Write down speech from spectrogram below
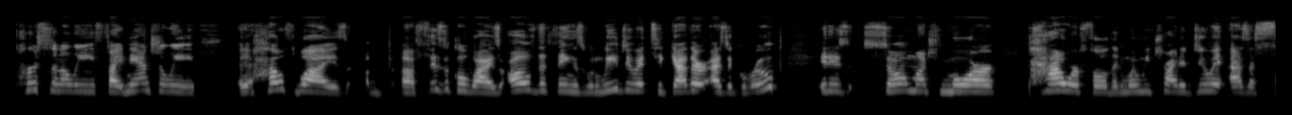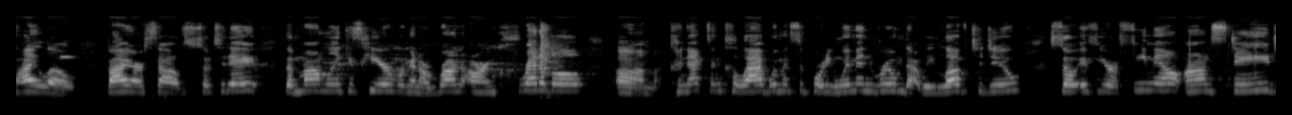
personally, financially, health wise, uh, physical wise, all of the things, when we do it together as a group, it is so much more powerful than when we try to do it as a silo by ourselves. So today, the Mom Link is here. We're going to run our incredible um, Connect and Collab Women Supporting Women room that we love to do. So if you're a female on stage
